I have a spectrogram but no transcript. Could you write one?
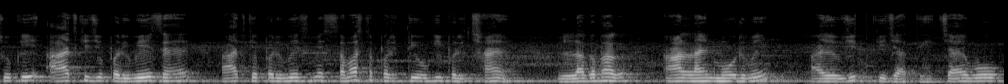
क्योंकि आज की जो परिवेश है, आज के परिवेश में समस्त प्रतियोगी परीक्षाएँ लगभग ऑनलाइन मोड में आयोजित की जाती हैं। चाहे वो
